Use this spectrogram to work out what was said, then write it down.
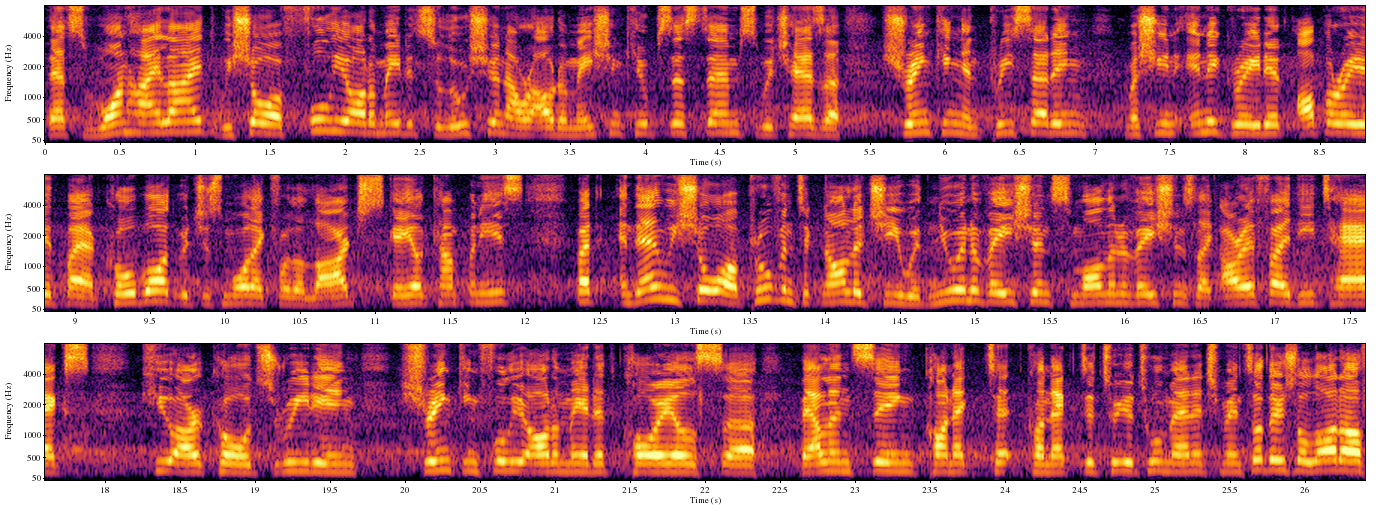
That's one highlight. We show a fully automated solution, our Automation Cube systems, which has a shrinking and presetting machine integrated, operated by a cobot, which is more like for the large scale companies. But, and then we show our proven technology with new innovations, small innovations like RFID tags, QR codes, reading, shrinking fully automated coils, uh, balancing connected, connected to your tool management. So there's a lot of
